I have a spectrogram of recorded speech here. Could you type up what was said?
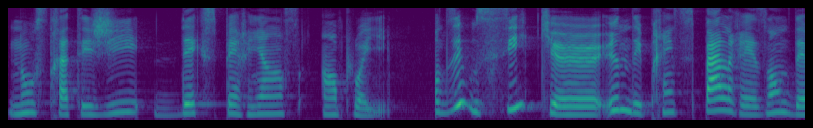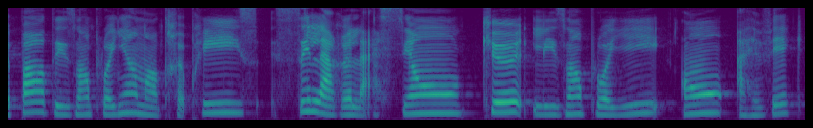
nos stratégies d'expérience employée. On dit aussi qu'une des principales raisons de départ des employés en entreprise, c'est la relation que les employés ont avec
